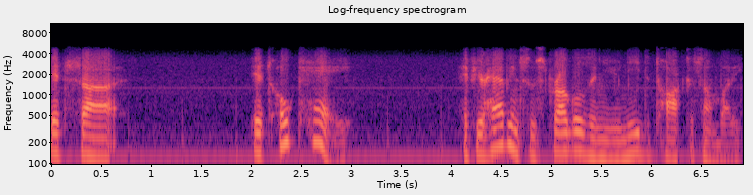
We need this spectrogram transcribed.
It's uh, it's okay if you're having some struggles and you need to talk to somebody.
